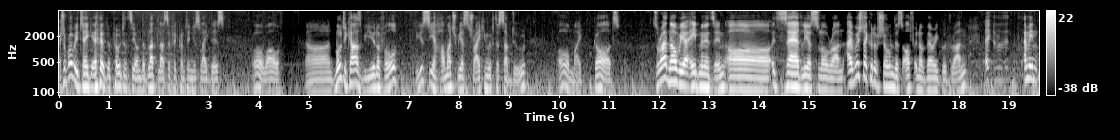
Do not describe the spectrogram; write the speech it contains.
I should probably take uh, the potency on the Bloodlust if it continues like this. Oh, wow. Uh, multicast, beautiful. Do you see how much we are striking with the subdue? Oh my god. So right now we are 8 minutes in. Oh, it's sadly a slow run. I wish I could have shown this off in a very good run. I, I mean,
